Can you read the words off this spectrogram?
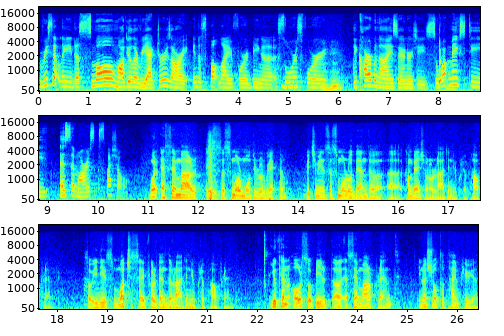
Recently, the small modular reactors are in the spotlight for being a mm-hmm. source for mm-hmm. decarbonized energies. So, what makes the SMRs special? Well, SMR is a small modular reactor, which means smaller than the uh, conventional large nuclear power plant. So it is much safer than the large nuclear power plant. You can also build a SMR plant in a shorter time period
